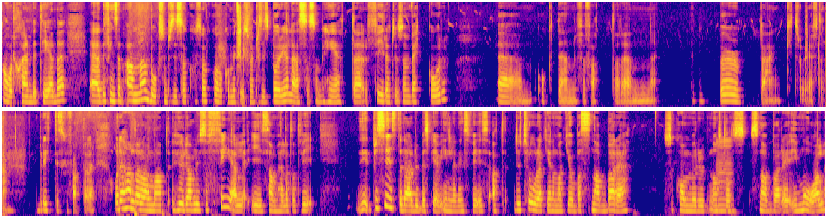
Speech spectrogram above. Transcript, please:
om vårt skärmbeteende. Eh, det finns en annan bok som precis har kommit ut som jag precis började läsa som heter 4000 veckor. Ehm, och den författaren heter Burbank tror jag efter den. Brittisk författare. Och det handlar om att hur det har blivit så fel i samhället att vi det är precis det där du beskrev inledningsvis att du tror att genom att jobba snabbare så kommer du någonstans snabbare i mål.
